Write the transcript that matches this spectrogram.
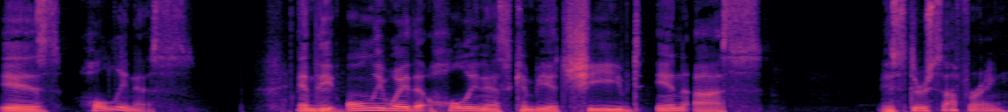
is holiness. And the mm-hmm. only way that holiness can be achieved in us is through suffering.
